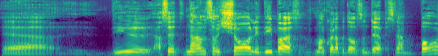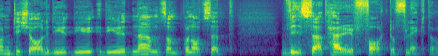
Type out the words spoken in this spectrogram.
Eh, det är ju, alltså ett namn som Charlie, det är bara, man kollar på de som döper sina barn till Charlie, det är, det är, det är ju ett namn som på något sätt visar att här är fart och fläkt och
